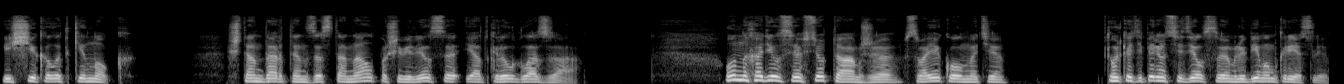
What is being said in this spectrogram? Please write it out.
и щиколотки ног. Штандартен застонал, пошевелился и открыл глаза — он находился все там же, в своей комнате. Только теперь он сидел в своем любимом кресле.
